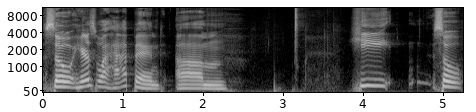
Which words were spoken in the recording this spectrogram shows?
so here's what happened. Um, he, so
